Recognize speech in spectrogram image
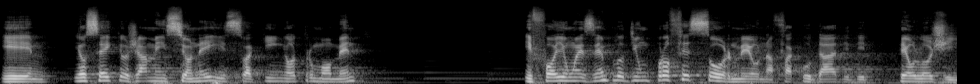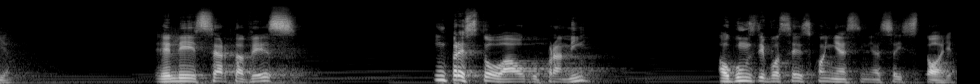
E eu sei que eu já mencionei isso aqui em outro momento, e foi um exemplo de um professor meu na faculdade de teologia. Ele, certa vez, emprestou algo para mim. Alguns de vocês conhecem essa história.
